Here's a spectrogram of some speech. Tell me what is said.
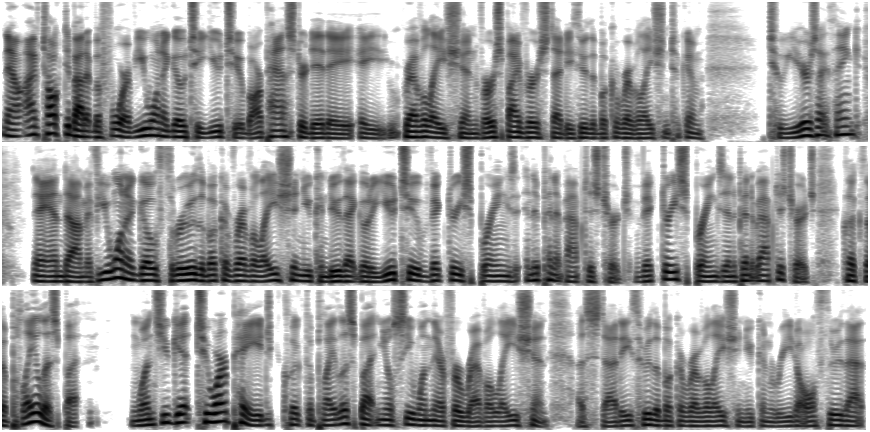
Now, I've talked about it before. If you want to go to YouTube, our pastor did a, a Revelation verse by verse study through the book of Revelation. Took him two years, I think. And um, if you want to go through the book of Revelation, you can do that. Go to YouTube, Victory Springs Independent Baptist Church. Victory Springs Independent Baptist Church. Click the playlist button. Once you get to our page, click the playlist button. You'll see one there for Revelation, a study through the book of Revelation. You can read all through that.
